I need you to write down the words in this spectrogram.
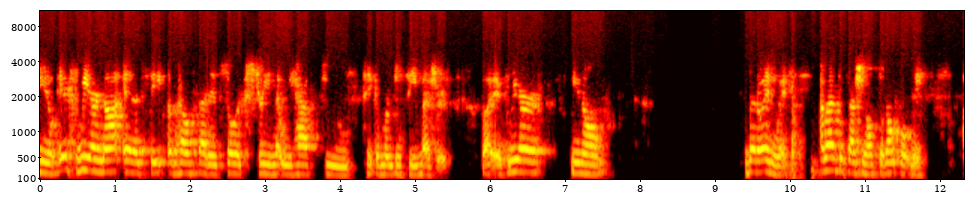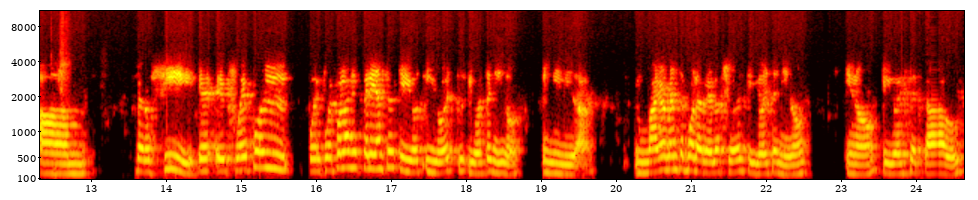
You know, if we are not in a state of health that is so extreme that we have to take emergency measures. But if we are, you know, pero anyway, I'm not a professional, so don't quote me. Um, pero sí, fue por pues fue por las experiencias que yo, yo, yo he tenido en mi vida, mayormente por las relaciones que yo he tenido, you know, que yo he aceptado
